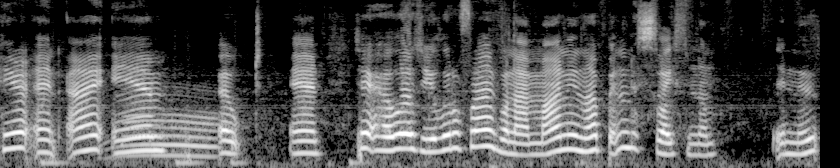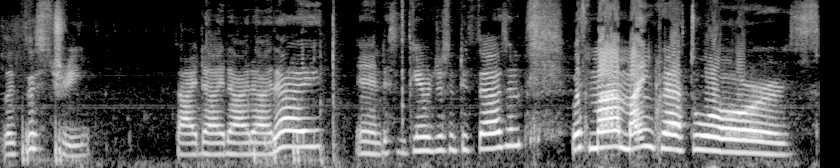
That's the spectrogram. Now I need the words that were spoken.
here, and I am mm. out. And say hello to your little friends when I'm mining up and slicing them in this, like this tree. Die, die, die, die, die. And this is Gamer Justin 2000 with my Minecraft Wars.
